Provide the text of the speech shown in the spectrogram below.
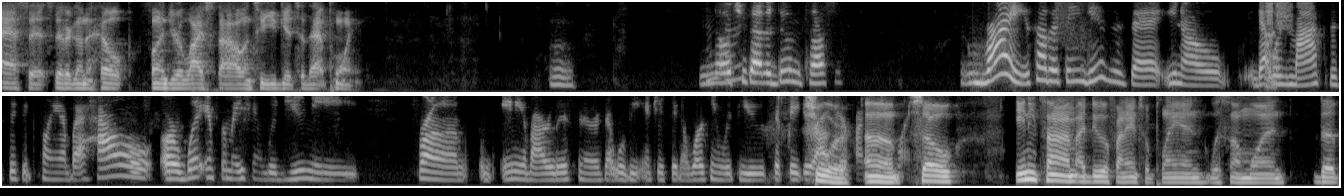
assets that are going to help fund your lifestyle until you get to that point. Mm. You know what you got to do, Natasha? Right. So the thing is, is that, you know, that was my specific plan, but how or what information would you need from any of our listeners that will be interested in working with you to figure sure. out um, So anytime I do a financial plan with someone, the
